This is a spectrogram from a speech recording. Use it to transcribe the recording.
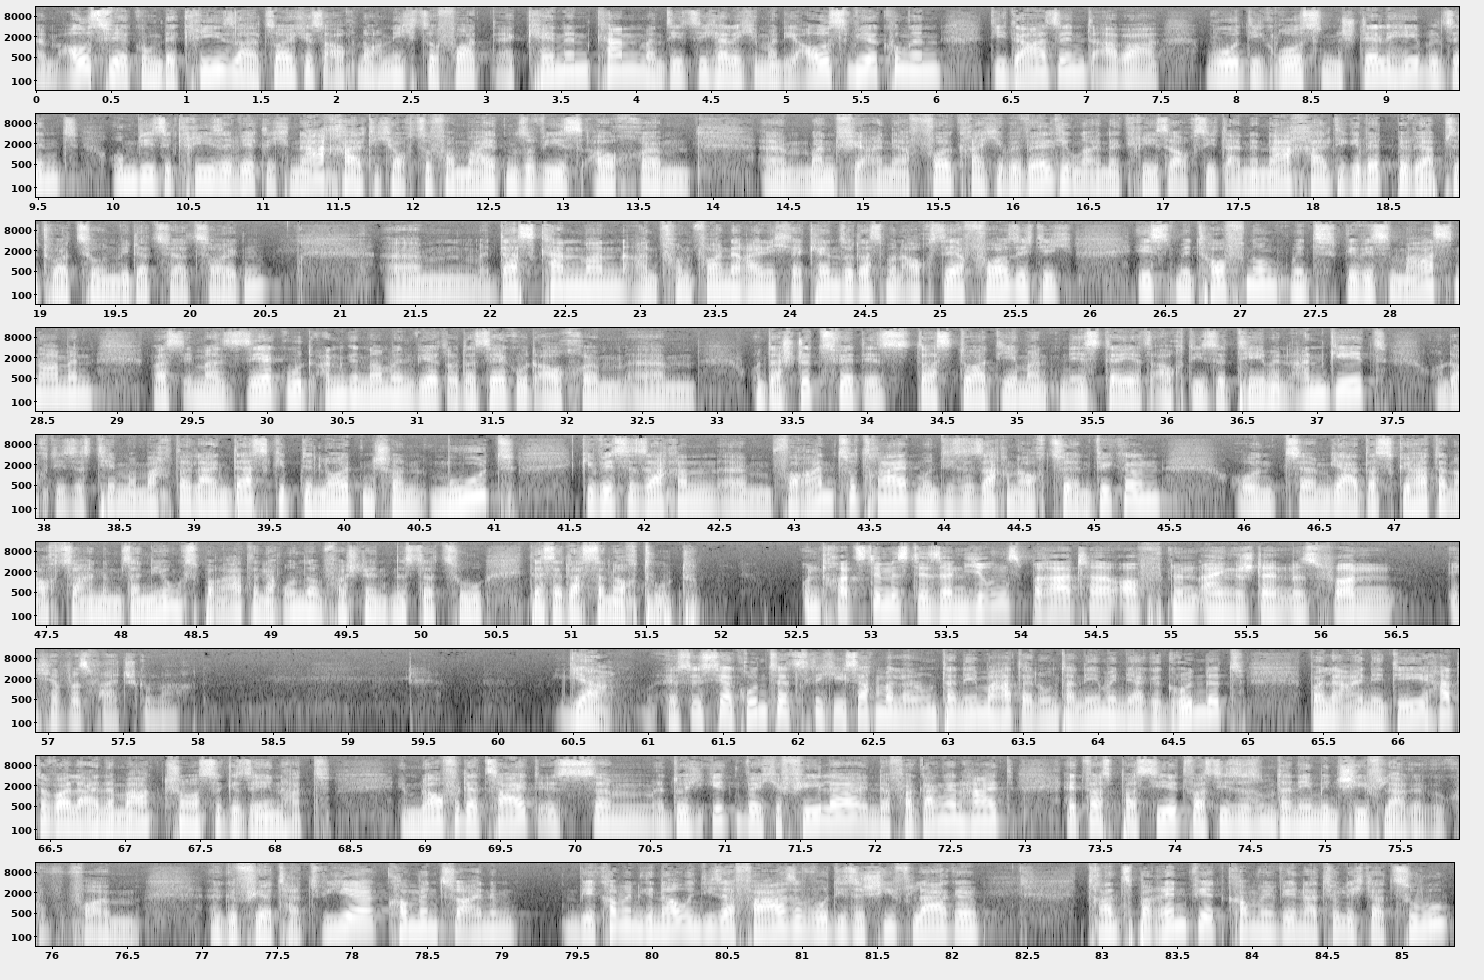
ähm, Auswirkungen der Krise als solches auch noch nicht sofort erkennen kann. Man sieht sicherlich immer die Auswirkungen, die da sind, aber wo die großen Stellhebel sind, um diese Krise wirklich nachhaltig auch zu vermeiden, so wie es auch ähm, ähm, man für eine erfolgreiche Bewältigung einer Krise auch sieht, eine nachhaltige Wettbewerbssituation wieder zu erzeugen. Ähm, das kann man an, von vornherein nicht erkennen, so dass man auch sehr vorsichtig ist mit Hoffnung, mit gewissen Maßnahmen, was immer sehr gut angenommen wird oder sehr gut auch ähm, ähm, unterstützt wird, ist, dass dort jemanden ist, der jetzt auch diese Themen angeht und auch dieses Thema macht allein. Das gibt den Leuten schon Mut, gewisse Sachen ähm, voranzutreiben und diese Sachen auch zu entwickeln. Und ähm, ja, das gehört dann auch zu einem Sanierungsberater nach unserem Verständnis dazu, dass er das dann auch tut. Und trotzdem ist der Sanierungsberater oft ein Eingeständnis von, ich habe was falsch gemacht. Ja, es ist ja grundsätzlich, ich sag mal, ein Unternehmer hat ein Unternehmen ja gegründet, weil er eine Idee hatte, weil er eine Marktchance gesehen hat. Im Laufe der Zeit ist ähm, durch irgendwelche Fehler in der Vergangenheit etwas passiert, was dieses Unternehmen in Schieflage ge ähm, äh, geführt hat. Wir kommen zu einem, wir kommen genau in dieser Phase, wo diese Schieflage transparent wird, kommen wir natürlich dazu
